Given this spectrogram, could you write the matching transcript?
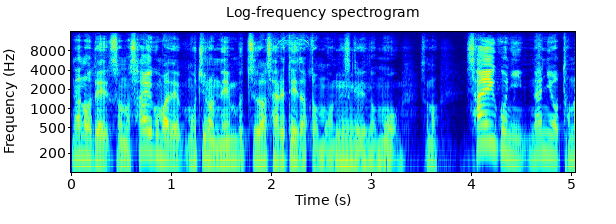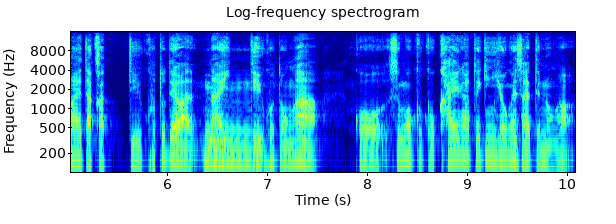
なので、その最後までもちろん念仏はされていたと思うんですけれども、うんその最後に何を唱えたかっていうことではないっていうことが、こう、すごくこう絵画的に表現されているのが、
